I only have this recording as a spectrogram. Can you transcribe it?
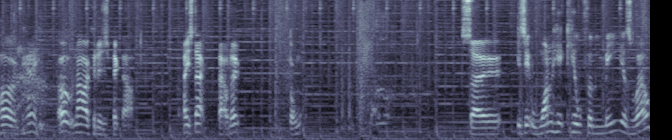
Okay. Oh, no, I could have just picked that up. Haystack, that'll do. Donk. So, is it one hit kill for me as well?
